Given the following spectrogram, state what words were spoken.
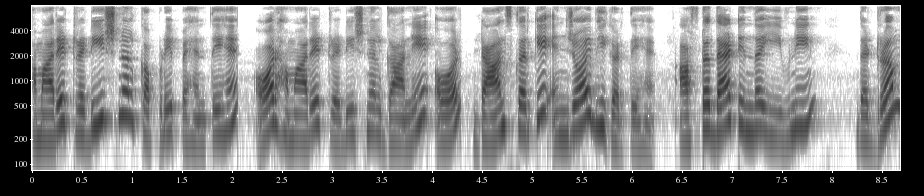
हमारे ट्रेडिशनल कपड़े पहनते हैं और हमारे ट्रेडिशनल गाने और डांस करके एंजॉय भी करते हैं। After that, in the evening the drum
